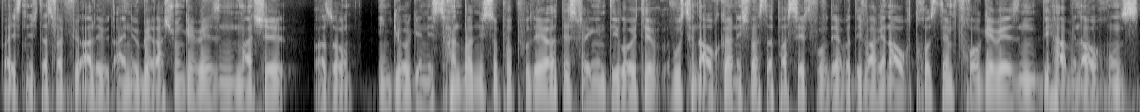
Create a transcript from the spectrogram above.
weiß nicht, das war für alle eine Überraschung gewesen. Manche, also in Georgien ist Handball nicht so populär, deswegen die Leute wussten auch gar nicht, was da passiert wurde, aber die waren auch trotzdem froh gewesen. Die haben auch uns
